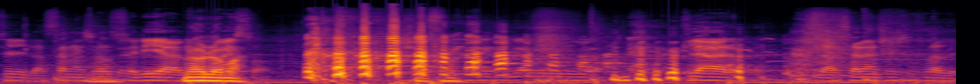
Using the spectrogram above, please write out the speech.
Sí, la sala de ensayo sería. No hablo más. eso. claro, la sala de ensayo sale.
